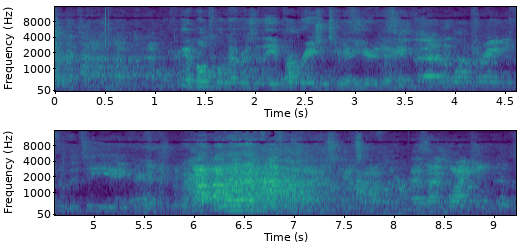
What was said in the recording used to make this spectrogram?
right. We have multiple members of the Appropriations Committee here today. either more training for the TEA commission. It's not here. As I'm watching this,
